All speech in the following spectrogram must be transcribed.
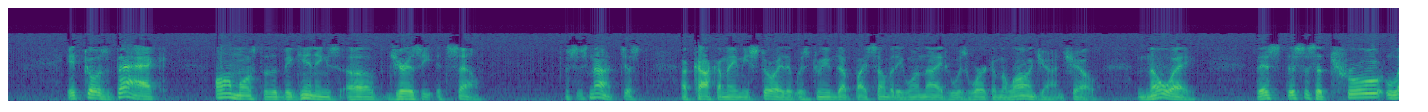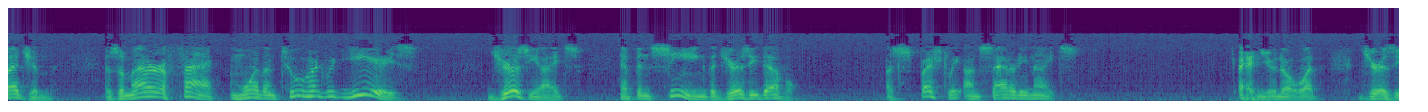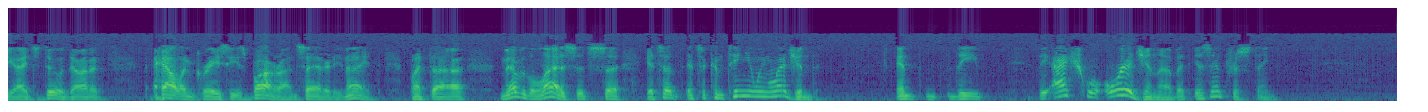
it goes back almost to the beginnings of Jersey itself. This is not just a cockamamie story that was dreamed up by somebody one night who was working the Long John show. No way. This this is a true legend. As a matter of fact, more than 200 years, Jerseyites have been seeing the Jersey Devil, especially on Saturday nights. And you know what Jerseyites do down at Alan Gracie's bar on Saturday night. But uh, nevertheless, it's uh, it's a it's a continuing legend. And the the actual origin of it is interesting.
